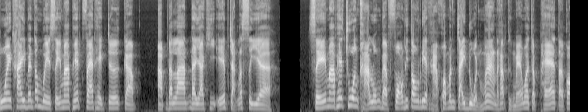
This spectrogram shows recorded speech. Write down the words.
มวยไทยแบนตัมเวทเสมาเพชรแฟร์เทคเจอกับอับดัลลาดายาคีเอฟจากรัสเซีย เสมาเพชรช่วงขาลงแบบฟอร์มที่ต้องเรียกหาความมั่นใจด่วนมากนะครับ ถึงแม้ว่าจะแพ้แต่ก็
